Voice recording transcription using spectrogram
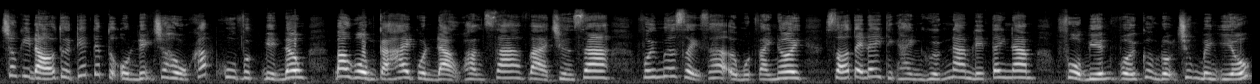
Trong khi đó, thời tiết tiếp tục ổn định cho hầu khắp khu vực Biển Đông, bao gồm cả hai quần đảo Hoàng Sa và Trường Sa, với mưa xảy ra ở một vài nơi. Gió tại đây thịnh hành hướng Nam đến Tây Nam, phổ biến với cường độ trung bình yếu.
